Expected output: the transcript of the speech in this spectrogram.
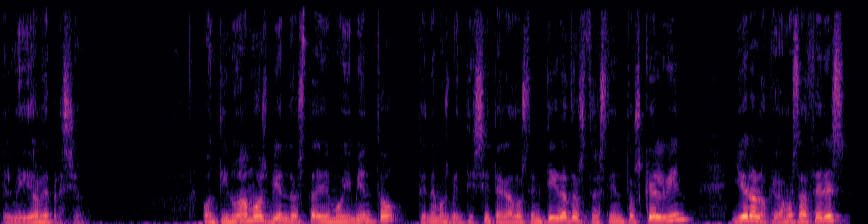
El medidor de presión. Continuamos viendo este movimiento, tenemos 27 grados centígrados, 300 Kelvin, y ahora lo que vamos a hacer es,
